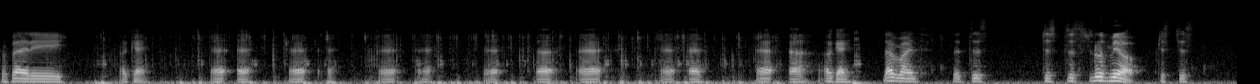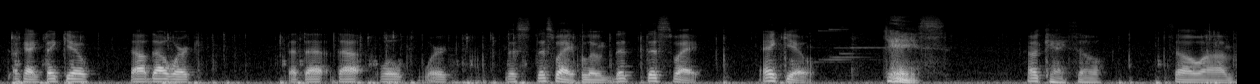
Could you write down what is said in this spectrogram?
Confetti. Okay. Uh, okay. Never mind. Let's just, just, just lift me up. Just, just. Okay, thank you. That that'll work. That that that will work. This this way, balloon. This this way. Thank you. Jeez. Okay, so, so um.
